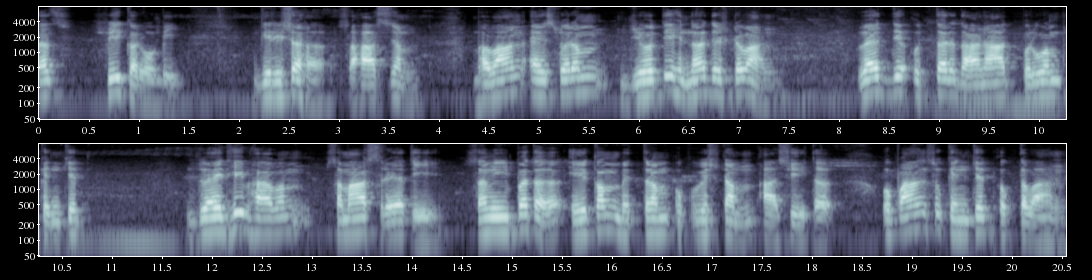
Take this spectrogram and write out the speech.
तत्स्वीकरोमि गिरीश सहास्यम। भवान ऐश्वरम ज्योति न दृष्टवान। वैद्य उत्तरदानात् पूर्व किंचित द्वैधी भाव समाश्रयति। समीपत एक मित्रम उपविष्टम आसीत। उपांशु किंचित उक्तवान।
